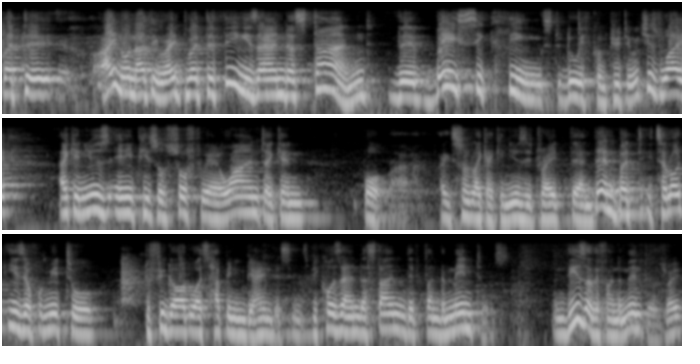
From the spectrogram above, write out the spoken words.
But uh, I know nothing, right? But the thing is, I understand the basic things to do with computing, which is why I can use any piece of software I want. I can, well, uh, it's not like I can use it right there and then, but it's a lot easier for me to, to figure out what's happening behind the scenes because I understand the fundamentals. And these are the fundamentals, right?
